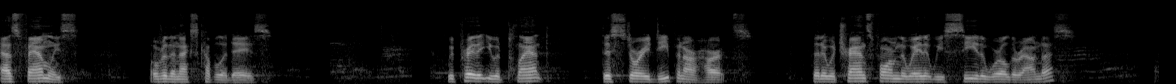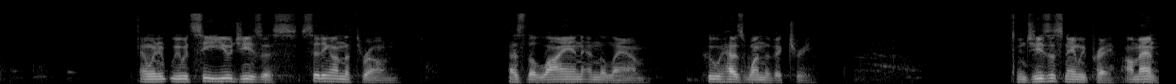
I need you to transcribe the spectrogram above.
as families over the next couple of days. We pray that you would plant this story deep in our hearts that it would transform the way that we see the world around us. And we would see you, Jesus, sitting on the throne as the lion and the lamb who has won the victory. In Jesus' name we pray. Amen.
